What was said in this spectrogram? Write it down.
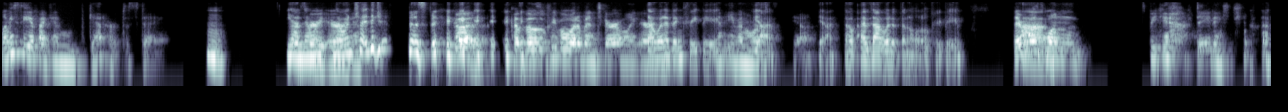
let me see if I can get her to stay. Hmm. Yeah, no one, no one tried to get this. Good, Because those people would have been terribly arrogant. that would have been creepy. and even worse. Yeah. Yeah. Yeah, that I, that would have been a little creepy. There was Um, one. Speaking of dating, I,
